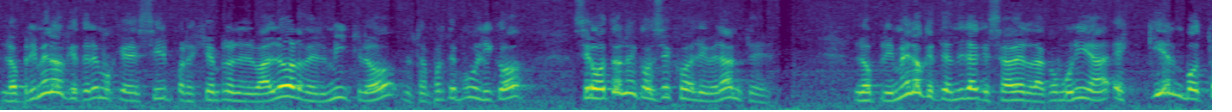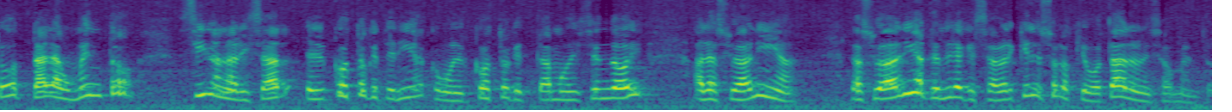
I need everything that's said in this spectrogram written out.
Lo primero que tenemos que decir, por ejemplo, en el valor del micro, del transporte público, se votó en el Consejo Deliberante. Lo primero que tendría que saber la comunidad es quién votó tal aumento sin analizar el costo que tenía, como el costo que estamos diciendo hoy, a la ciudadanía. La ciudadanía tendría que saber quiénes son los que votaron ese aumento.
